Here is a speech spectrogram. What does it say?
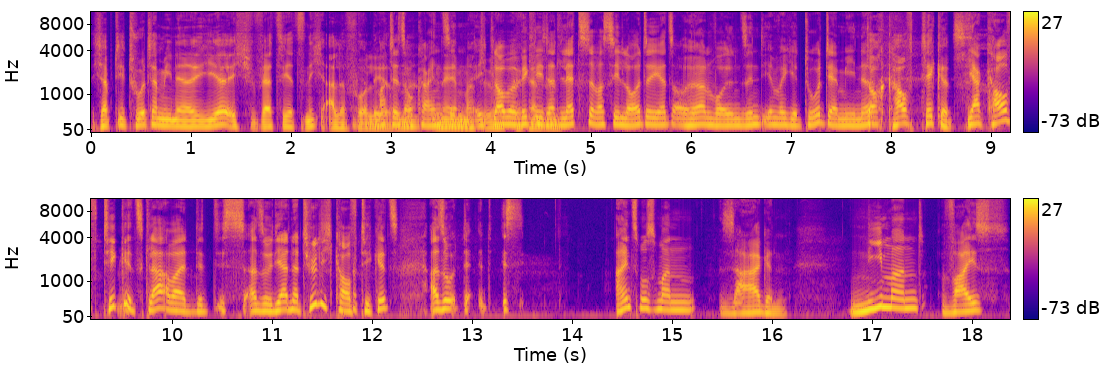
Ich habe die Tourtermine hier, ich werde sie jetzt nicht alle vorlesen. Macht jetzt auch ne? keinen Nee, Sinn. macht Ich glaube wirklich, das. Letzte, was die Leute jetzt auch hören wollen, sind irgendwelche Tourtermine. Doch, kauft Tickets. Ja, kauft Tickets, klar, aber das ist, also ja, natürlich kauft Tickets. Also ist, eins muss man sagen. Niemand weiß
